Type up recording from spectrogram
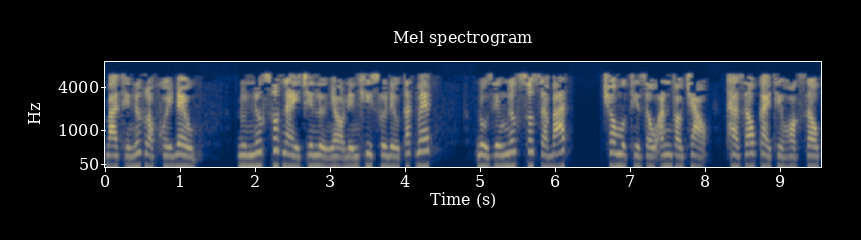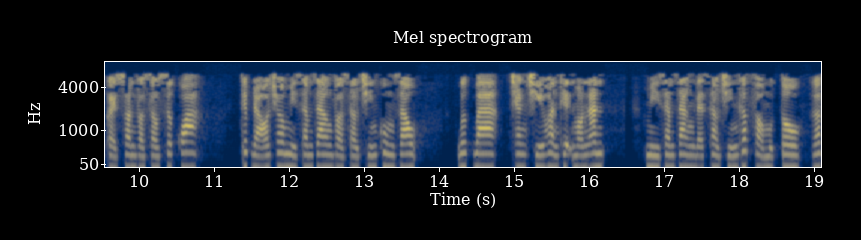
ba thìa nước lọc khuấy đều. Đun nước sốt này trên lửa nhỏ đến khi sôi đều tắt bếp. Đổ riêng nước sốt ra bát. Cho một thìa dầu ăn vào chảo, thả rau cải thìa hoặc rau cải xoăn vào xào sơ qua. Tiếp đó cho mì sam giang vào xào chín cùng rau. Bước 3, trang trí hoàn thiện món ăn. Mì sam giang đã xào chín gấp vào một tô, gấp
